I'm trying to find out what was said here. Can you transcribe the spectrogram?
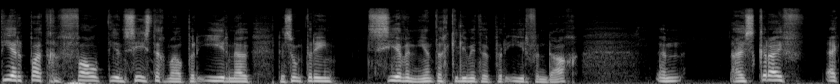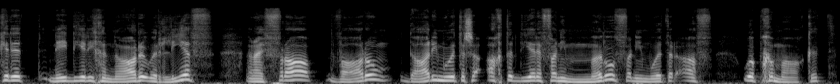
teerpad geval teen 60 myl per uur. Nou dis omtrent 97 km per uur vandag. En hy skryf ek het dit net deur die genade oorleef. En hy vra waarom daardie motor se agterdeure van die middel van die motor af oopgemaak het?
